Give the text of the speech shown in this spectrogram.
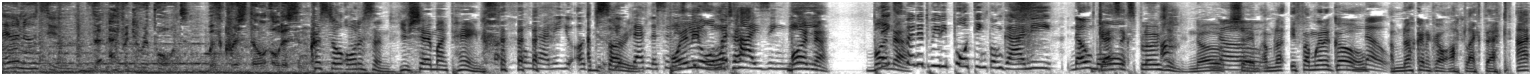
702. The Africa Report with Crystal Orderson. Crystal Orderson, you share my pain. Bongani, you are I'm tr- sorry. That listen Boiling is water? traumatizing me. Bona. Bona. Next minute we're reporting Bongani. No more. Gas explosion. Ah, no, no. shame. I'm not. If I'm gonna go, No. I'm not gonna go out like that. I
